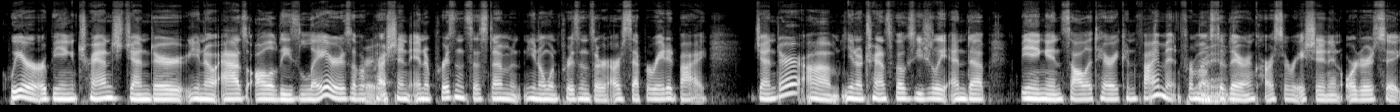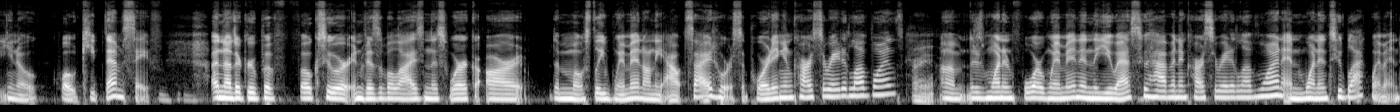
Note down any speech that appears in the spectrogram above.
queer or being transgender, you know, adds all of these layers of oppression in a prison system. You know, when prisons are, are separated by gender, um, you know, trans folks usually end up being in solitary confinement for most of their incarceration in order to, you know, quote, keep them safe. Another group of folks who are invisibilized in this work are the mostly women on the outside who are supporting incarcerated loved ones. Right. Um, there's one in four women in the U.S. who have an incarcerated loved one, and one in two Black women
